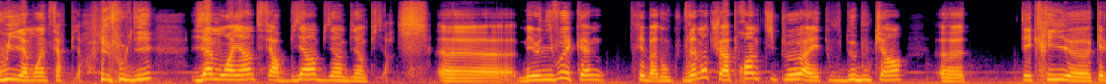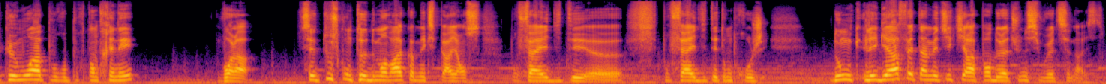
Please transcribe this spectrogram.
oui, il y a moyen de faire pire. Je vous le dis, il y a moyen de faire bien, bien, bien pire. Euh, mais le niveau est quand même très bas. Donc vraiment, tu apprends un petit peu, allez, tu deux bouquins, euh, t'écris euh, quelques mois pour, pour t'entraîner. Voilà. C'est tout ce qu'on te demandera comme expérience pour faire éditer, euh, pour faire éditer ton projet. Donc les gars, faites un métier qui rapporte de la thune si vous être scénariste.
